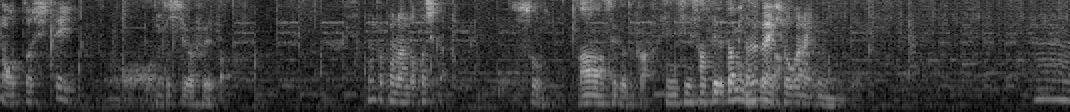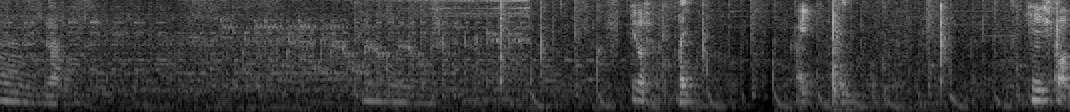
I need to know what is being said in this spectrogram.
まあ落として。おー土地が増えた。本当はこのランド欲しかった。そう。ああそういうことか。変身させるためにさせたらしょうがない。うん。うんなるほど。起動します？はい。はい。はい。禁止カー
